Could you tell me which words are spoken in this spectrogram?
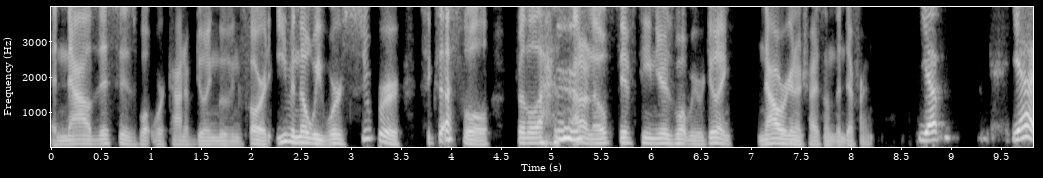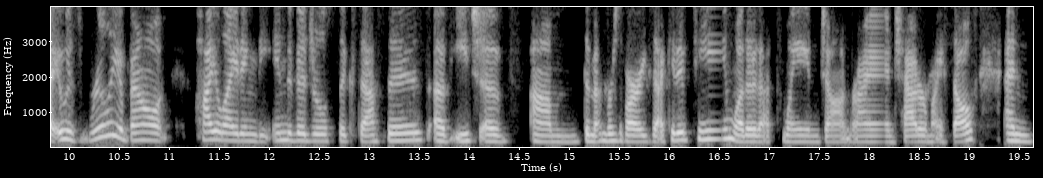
and now this is what we're kind of doing moving forward even though we were super successful for the last Mhm. i don't know 15 years what we were doing now we're going to try something different Yep. Yeah, it was really about highlighting the individual successes of each of um, the members of our executive team, whether that's Wayne, John, Ryan, Chad, or myself, and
